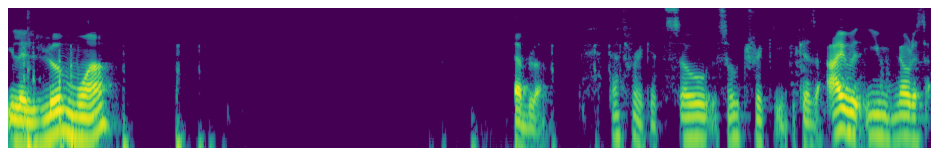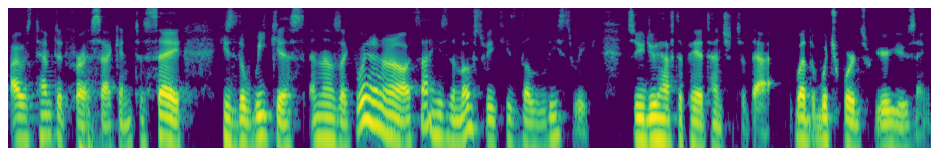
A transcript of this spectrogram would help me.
Il est le moins that's where it gets so so tricky because I you notice I was tempted for a second to say he's the weakest, and I was like, wait, no, no, no, it's not. He's the most weak. He's the least weak. So you do have to pay attention to that, whether which words you're using.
